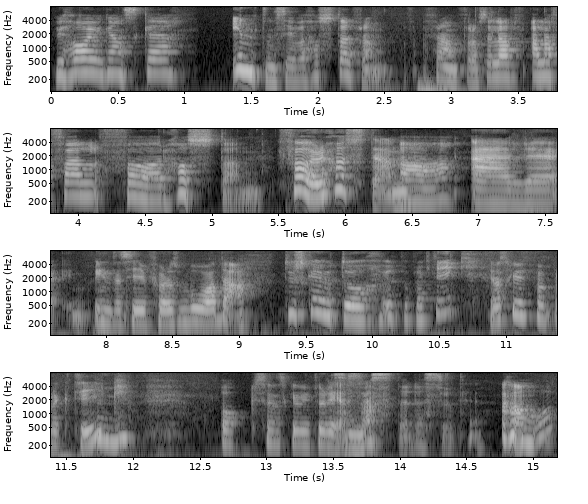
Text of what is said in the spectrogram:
Vi har ju ganska intensiva höstar fram, framför oss, eller i alla fall för hösten. Förhösten Ja. är eh, intensiv för oss båda. Du ska ut, och, ut på praktik. Jag ska ut på praktik och sen ska vi ut och resa. Semester dessutom. Ja.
